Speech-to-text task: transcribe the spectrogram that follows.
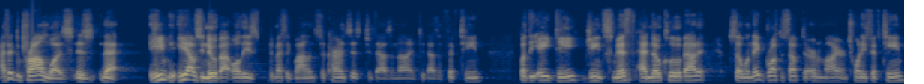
I think the problem was is that he he obviously knew about all these domestic violence occurrences, 2009, 2015 but the AD, Gene Smith, had no clue about it. So when they brought this up to Urban Meyer in 2015,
